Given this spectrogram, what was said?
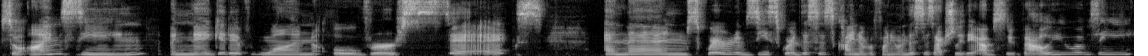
So I'm seeing a negative 1 over 6 and then square root of z squared, this is kind of a funny one. This is actually the absolute value of z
